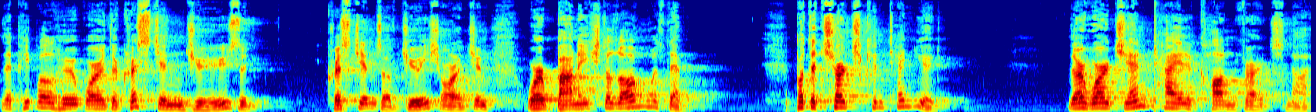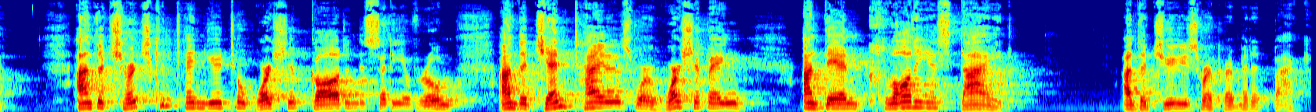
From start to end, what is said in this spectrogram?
the people who were the Christian Jews, the Christians of Jewish origin were banished along with them. But the church continued. There were Gentile converts now. And the church continued to worship God in the city of Rome. And the Gentiles were worshipping. And then Claudius died. And the Jews were permitted back.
